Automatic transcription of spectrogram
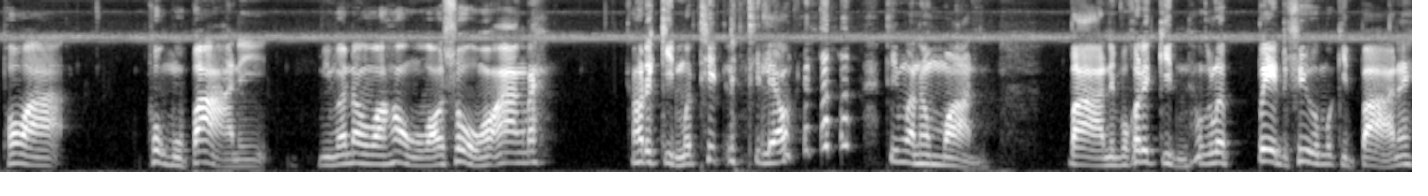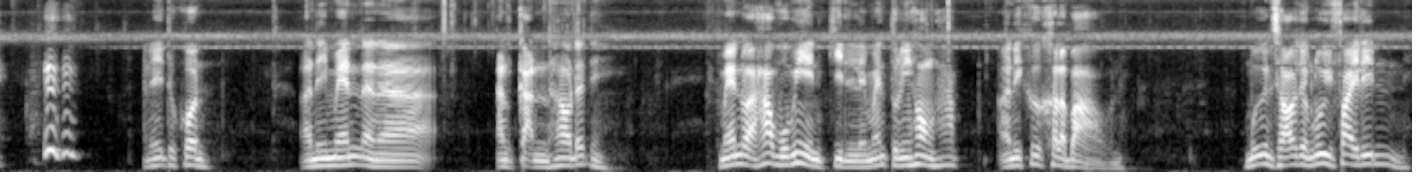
เพราะว่าพวกหมูป่านี่ มีมันว่าเฮาเว้าโชว์เว้าอ้างนะเฮาได้กินหมดทิศเลยที่แล้ว ที่มันทำหมานป่านี่บ่ค่อยได้กินเฮาก็เลยเป้นฟิวมากินป่านี่อันนี้ทุกคน อันนี้แม่นอันน่ะอันกันเฮาได้นี่แม่นว่าเฮาบ่มีอันกินเลยแม่นตัวนี้ห้องฮับ อันนี้คือคาราบาวนี่มื้ออื่นเช้าจังลุยไฟลิ้นนี่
